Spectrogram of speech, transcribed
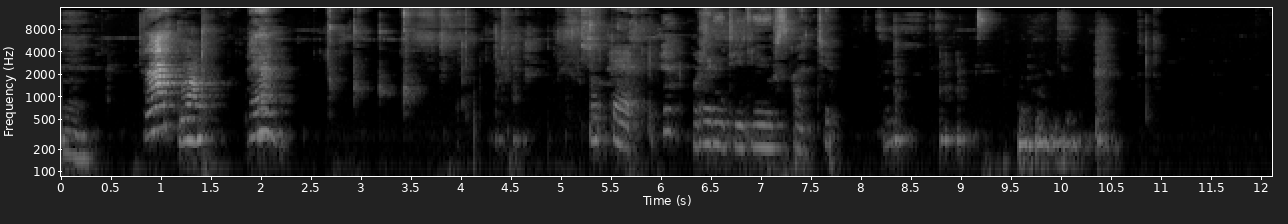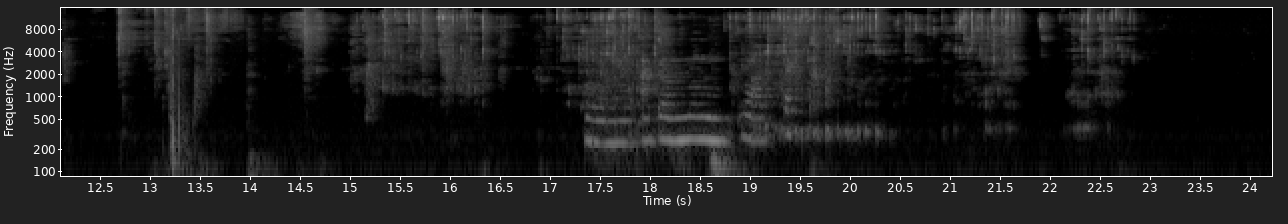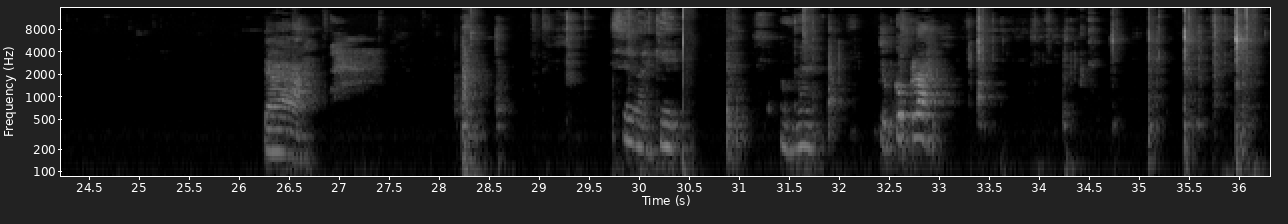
Hmm. Hah? Tuang. Hah? Oke, orang di news aja. Hmm, akan Dah. Lagi. chụp Cukup lah.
